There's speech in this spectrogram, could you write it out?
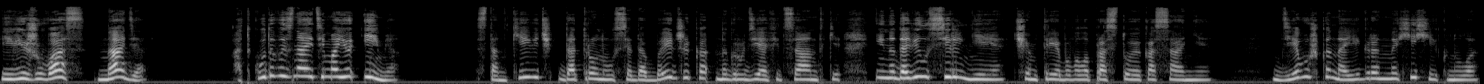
и вижу вас, Надя. Откуда вы знаете мое имя? Станкевич дотронулся до бейджика на груди официантки и надавил сильнее, чем требовало простое касание. Девушка наигранно хихикнула.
